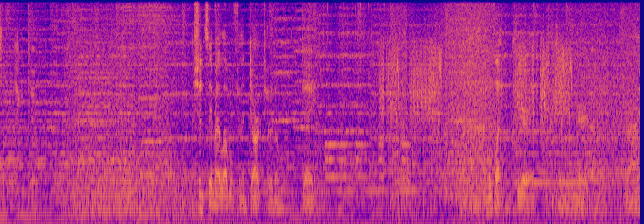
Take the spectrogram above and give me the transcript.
Something I can do. I should say my level for the Dark Totem day. Hopefully I can clear it. I can't clear it, I'm gonna try.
